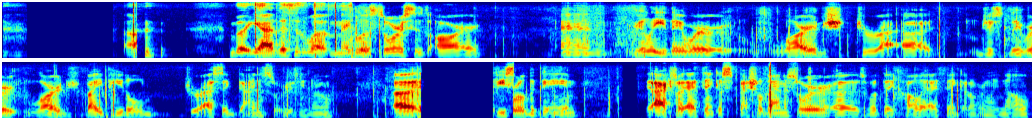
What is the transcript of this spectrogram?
uh, but yeah, this is what megalosauruses are, and really they were large, uh, just they were large bipedal Jurassic dinosaurs. You know, uh, if you scroll the game, actually I think a special dinosaur uh, is what they call it. I think I don't really know,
